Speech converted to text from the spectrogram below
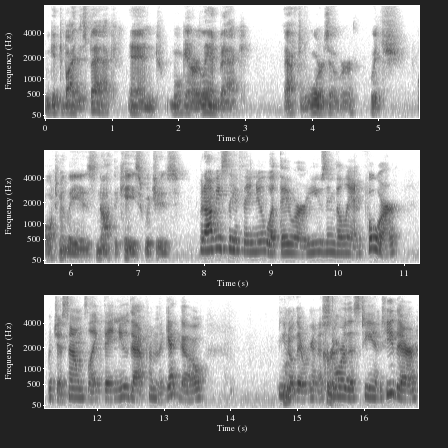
we get to buy this back, and we'll get our land back after the war is over, which ultimately is not the case. Which is But obviously, if they knew what they were using the land for, which it sounds like they knew that from the get go, you hmm. know, they were going to store this TNT there,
